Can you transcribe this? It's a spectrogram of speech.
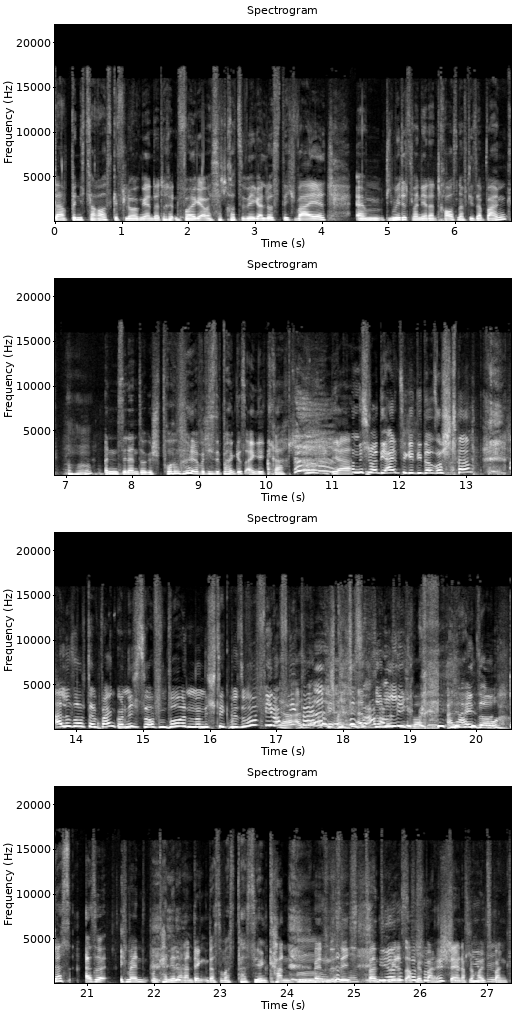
Da bin ich zwar rausgeflogen in der dritten Folge, aber es war trotzdem mega lustig, weil ähm, die Mädels waren ja dann draußen auf dieser Bank mhm. und sind dann so gesprungen, aber diese Bank ist eingekracht. ja. Und ich war die Einzige, die da so stand. Alles auf der Bank und nicht so auf dem Boden. Und ich denke mir so, viel auf ja, also, okay, ich guck also so, lustig Allein so, oh. das, also ich meine, man kann ja daran denken, dass sowas passieren kann, wenn sich 20 ja, Mädels auf eine Bank stellen, auf eine Holzbank.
